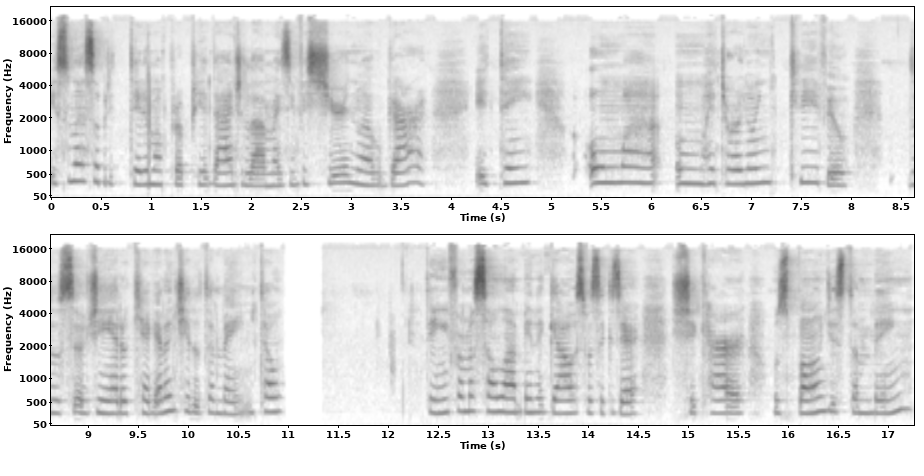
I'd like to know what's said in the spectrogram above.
isso não é sobre ter uma propriedade lá, mas investir no lugar e tem uma, um retorno incrível do seu dinheiro que é garantido também. Então, tem informação lá bem legal se você quiser checar os bondes também,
